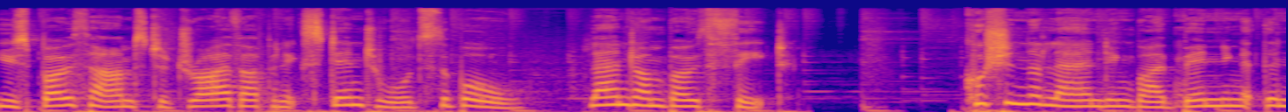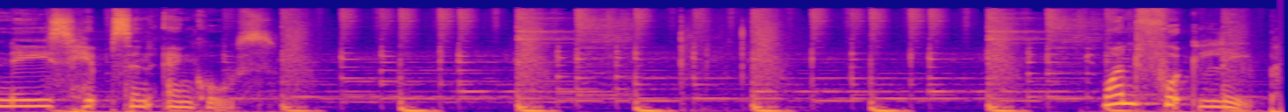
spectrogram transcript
Use both arms to drive up and extend towards the ball. Land on both feet. Cushion the landing by bending at the knees, hips and ankles. One foot leap.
